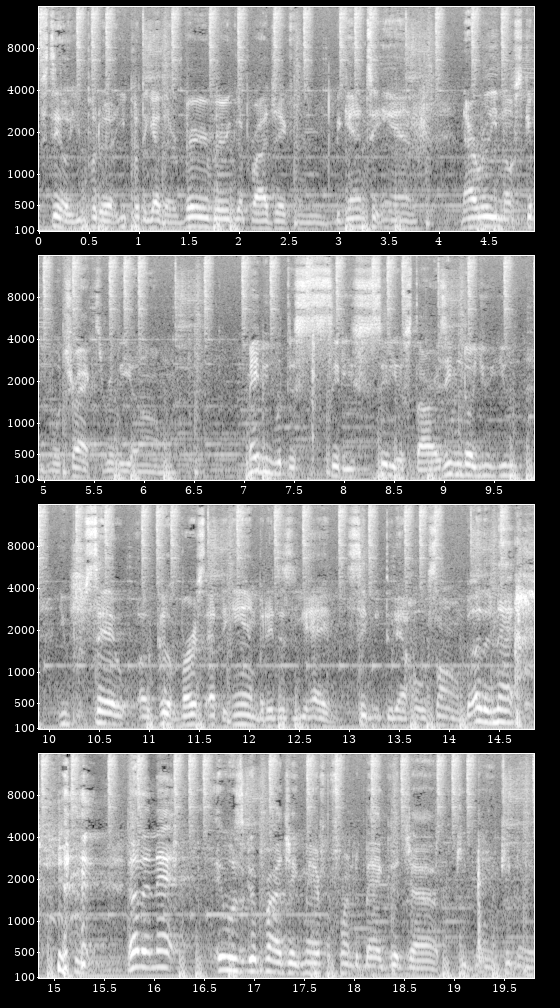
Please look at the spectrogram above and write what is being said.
still, you put a you put together a very very good project from beginning to end. Not really no skippable tracks. Really, um, maybe with the city city of stars even though you you you said a good verse at the end but it just you had sent me through that whole song but other than that other than that it was a good project man from front to back good job keep doing keep doing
